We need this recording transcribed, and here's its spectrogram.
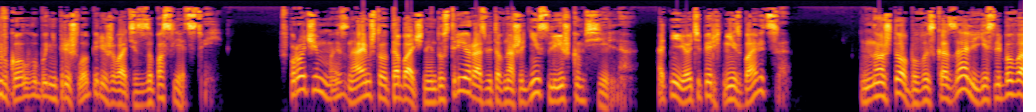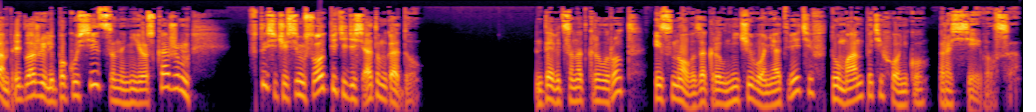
в голову бы не пришло переживать из-за последствий. Впрочем, мы знаем, что табачная индустрия развита в наши дни слишком сильно. От нее теперь не избавиться. Но что бы вы сказали, если бы вам предложили покуситься на нее, скажем, в 1750 году?» Дэвидсон открыл рот и снова закрыл, ничего не ответив, туман потихоньку рассеивался.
